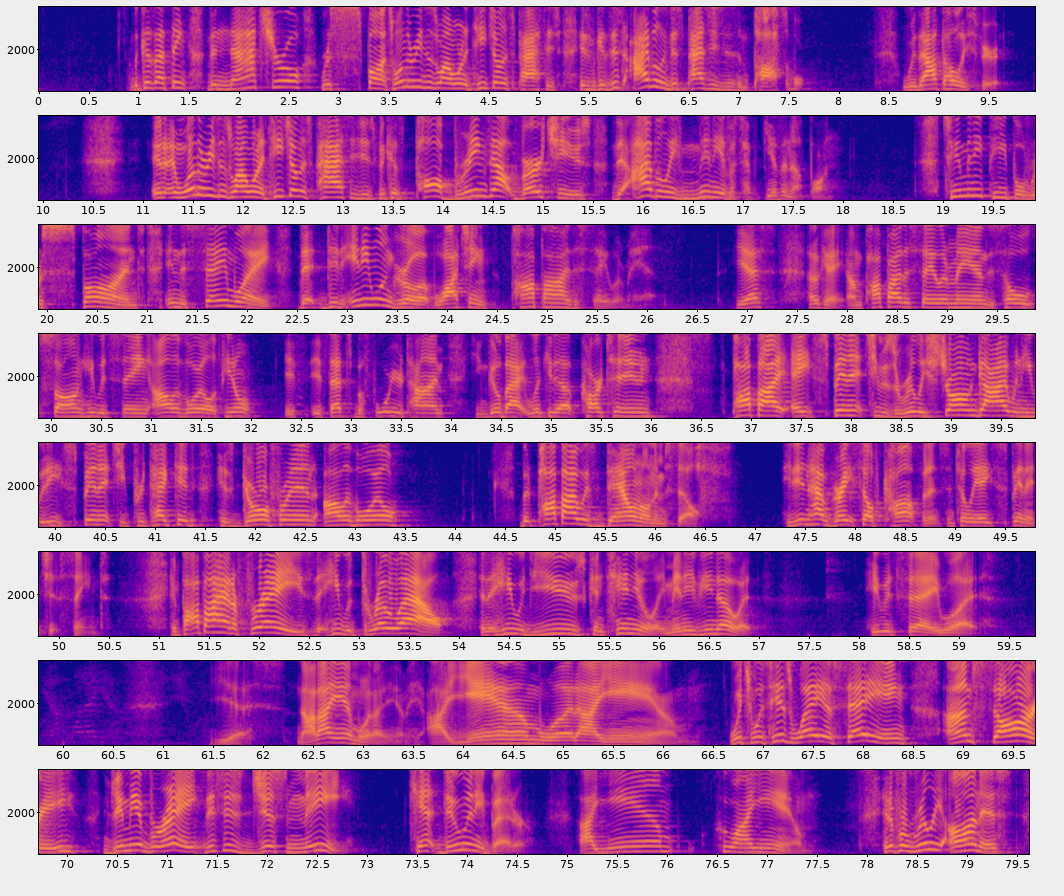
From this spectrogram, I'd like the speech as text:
Because I think the natural response, one of the reasons why I want to teach on this passage is because this, I believe this passage is impossible without the Holy Spirit. And, and one of the reasons why I want to teach on this passage is because Paul brings out virtues that I believe many of us have given up on. Too many people respond in the same way that did anyone grow up watching Popeye the Sailor Man? Yes? Okay, I'm Popeye the Sailor Man, this whole song he would sing, Olive Oyl. If you don't, if, if that's before your time, you can go back, look it up, cartoon. Popeye ate spinach. He was a really strong guy when he would eat spinach. He protected his girlfriend, Olive Oyl. But Popeye was down on himself. He didn't have great self confidence until he ate spinach, it seemed. And Popeye had a phrase that he would throw out and that he would use continually. Many of you know it. He would say, What? Yes. Not I am what I am. I am what I am which was his way of saying, I'm sorry, give me a break. This is just me. Can't do any better. I am who I am. And if we're really honest,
